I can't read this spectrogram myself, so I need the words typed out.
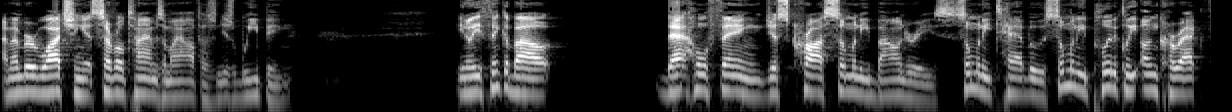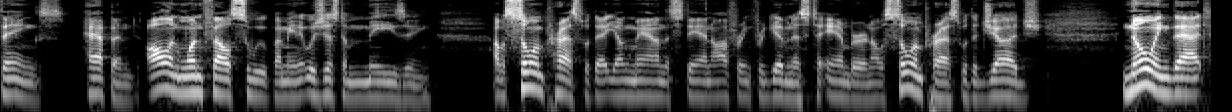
I remember watching it several times in my office and just weeping. You know, you think about that whole thing just crossed so many boundaries, so many taboos, so many politically incorrect things happened all in one fell swoop. I mean, it was just amazing. I was so impressed with that young man on the stand offering forgiveness to Amber, and I was so impressed with the judge knowing that,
